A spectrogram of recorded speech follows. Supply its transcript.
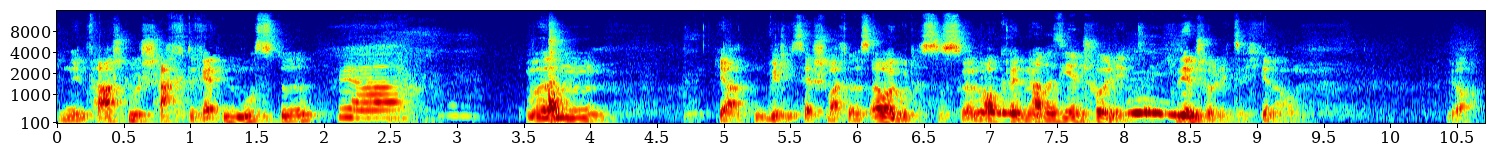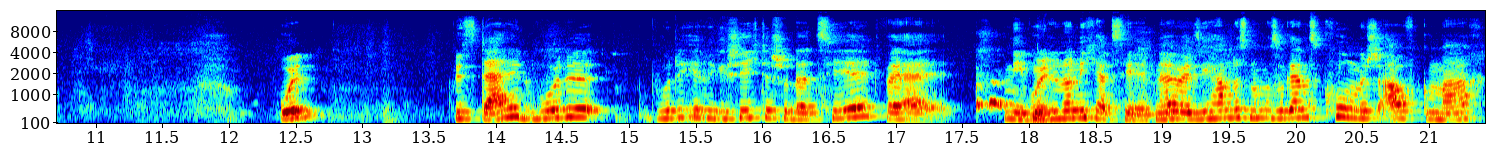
in den Fahrstuhlschacht retten musste, Ja. ähm, ja, wirklich sehr schwach ist. Aber gut, das ist dann auch keine... Aber sie entschuldigt sich. Sie entschuldigt sich, genau. Ja. Und bis dahin wurde, wurde ihre Geschichte schon erzählt, weil. Nee, wurde Nee. noch nicht erzählt, ne? Weil sie haben das nochmal so ganz komisch aufgemacht,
